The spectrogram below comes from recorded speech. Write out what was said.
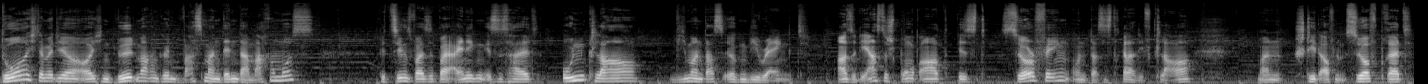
durch, damit ihr euch ein Bild machen könnt, was man denn da machen muss. Beziehungsweise bei einigen ist es halt unklar, wie man das irgendwie rankt. Also die erste Sportart ist Surfing und das ist relativ klar. Man steht auf einem Surfbrett,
